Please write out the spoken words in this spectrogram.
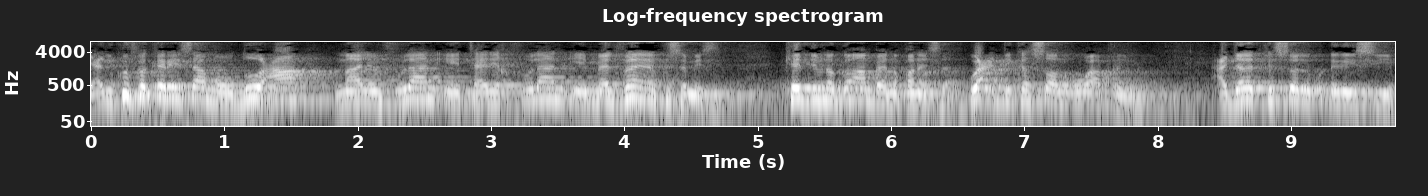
yani ku fakeraysaa mawduuca maalin fulaan iyo taariikh fulaan iyo meel fulaan inaad ku samaysay. Kadibna go'aan bay noqonaysaa. Wacdi kastoo lagugu aqriyo cajalad kastoo lagu dhegaysiiyo.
